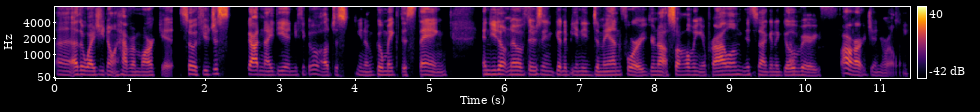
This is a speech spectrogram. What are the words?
Uh, otherwise, you don't have a market. So if you just got an idea and you think, oh, I'll just you know go make this thing, and you don't know if there's going to be any demand for it, you're not solving a problem. It's not going to go very far generally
